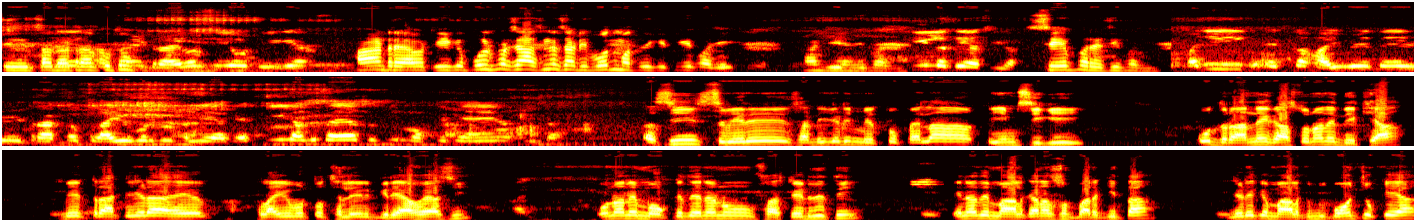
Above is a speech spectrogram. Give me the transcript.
ਤੇ ਸਾਡਾ ਟਰੱਕ ਉਤੋਂ ਡਰਾਈਵਰ ਸੀ ਉਹ ਠੀਕ ਹੈ ਹਾਂ ਡਰਾਈਵਰ ਠੀਕ ਹੈ ਪੁਲਿਸ ਪ੍ਰਸ਼ਾਸਨ ਨੇ ਸਾਡੀ ਬਹੁਤ ਮਦਦ ਕੀਤੀ ਹੈ ਭਾਜੀ। ਹਾਂਜੀ ਹਾਂਜੀ ਭਾਜੀ। ਕੀ ਲੱਦਿਆ ਸੀਗਾ? ਸੇਬ ਭਰੇ ਸੀ ਭਾਜੀ। ਭਾਜੀ ਇੱਕ ਹਾਈਵੇ ਤੇ ਟਰੱਕ ਫਲਾਈਓਵਰ ਤੋਂ ਥੱਲੇ ਆ ਗਿਆ। ਕੀ ਲੱਗਦਾ ਹੈ ਤੁਸੀਂ ਮੌਕੇ ਤੇ ਆਏ ਹੋ ਅਸੀਂ ਸਵੇਰੇ ਸਾਡੀ ਜਿਹੜੀ ਮੇਰੇ ਤੋਂ ਪਹਿਲਾਂ ਟੀਮ ਸੀਗੀ ਉਹ ਦੌਰਾਨੇ ਗਸਤ ਉਹਨਾਂ ਨੇ ਦੇਖਿਆ ਵੀ ਟਰੱਕ ਜਿਹੜਾ ਹੈ ਫਲਾਈਓਵਰ ਤੋਂ ਥੱਲੇ ਗਿਰਿਆ ਹੋਇਆ ਸੀ। ਹਾਂਜੀ। ਉਹਨਾਂ ਨੇ ਮੌਕੇ ਤੇ ਇਹਨਾਂ ਨੂੰ ਫਸਟ ਏਡ ਦਿੱਤੀ। ਇਹਨਾਂ ਦੇ ਮਾਲਕਾਂ ਨਾਲ ਸੰਪਰਕ ਕੀਤਾ ਜਿਹੜੇ ਕਿ ਮਾਲਕ ਵੀ ਪਹੁੰਚ ਚੁੱਕੇ ਆ।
